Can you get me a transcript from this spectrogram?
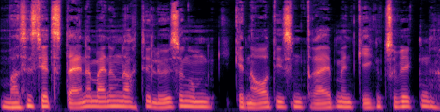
Was ist jetzt deiner Meinung nach die Lösung, um genau diesem Treiben entgegenzuwirken?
